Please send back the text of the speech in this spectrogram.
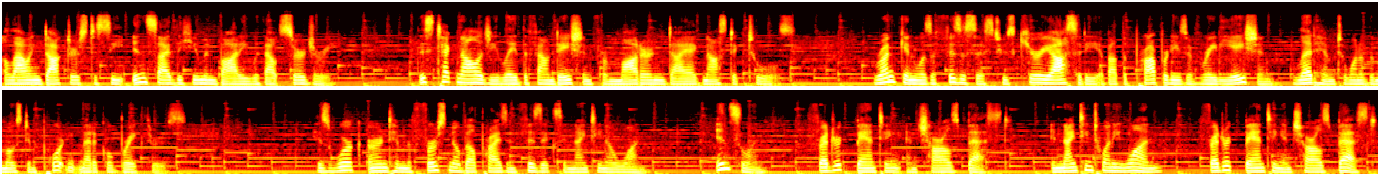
allowing doctors to see inside the human body without surgery. This technology laid the foundation for modern diagnostic tools. Röntgen was a physicist whose curiosity about the properties of radiation led him to one of the most important medical breakthroughs. His work earned him the first Nobel Prize in Physics in 1901. Insulin, Frederick Banting and Charles Best. In 1921, Frederick Banting and Charles Best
